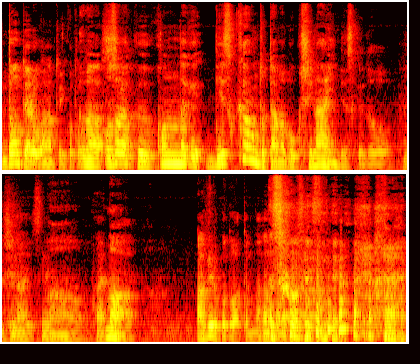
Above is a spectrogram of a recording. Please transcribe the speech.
ドンとやろうかなということ。でまあおそらくこんだけディスカウントってあんま僕しないんですけど、しないですね。うん。い。ま上げることはあってもなかあなか。そうですね。は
